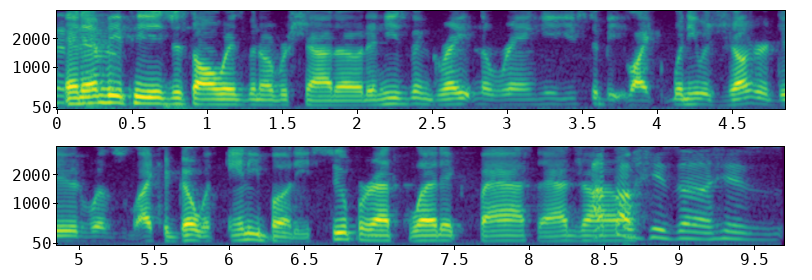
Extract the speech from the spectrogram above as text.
And MVP has just always been overshadowed, and he's been great in the ring. He used to be like when he was younger, dude was like could go with anybody. Super athletic, fast, agile. i thought his uh his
